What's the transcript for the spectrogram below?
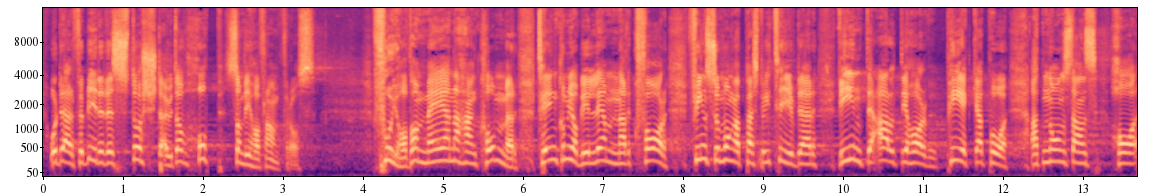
Och därför blir det det största utav hopp som vi har framför oss. Får jag vara med när han kommer? Tänk om jag blir lämnad kvar? Det finns så många perspektiv där vi inte alltid har pekat på att någonstans ha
